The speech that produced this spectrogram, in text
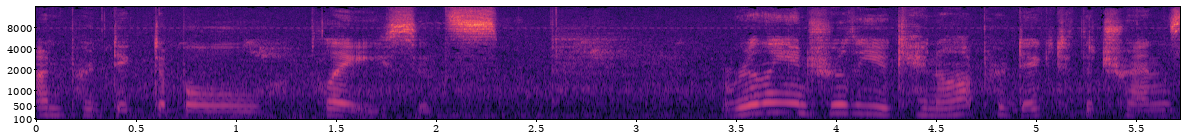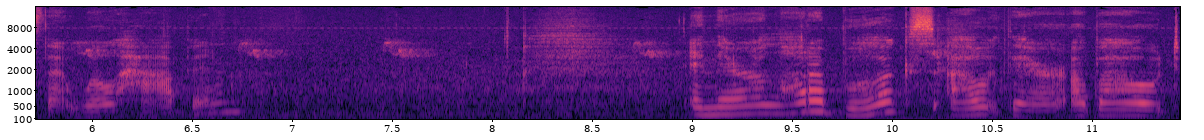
unpredictable place. It's really and truly you cannot predict the trends that will happen. And there are a lot of books out there about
